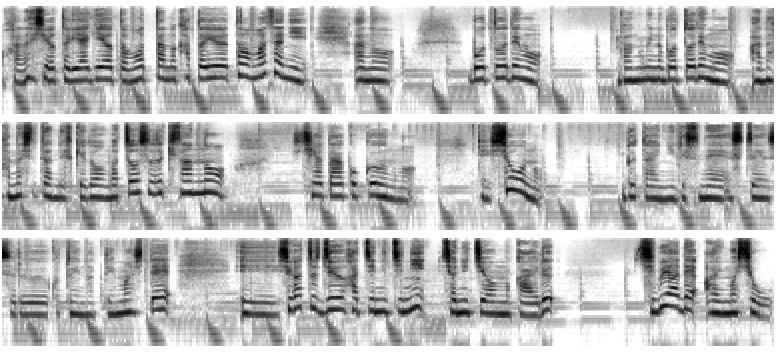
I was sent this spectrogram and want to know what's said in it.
お話を取り上げようと思ったのかというとまさにあの冒頭でも番組の冒頭でもあの話してたんですけど松尾鈴木さんのシアターコクーンのえショーの舞台にですね出演することになっていまして、えー4月18日に初日を迎える渋谷で会いましょう、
